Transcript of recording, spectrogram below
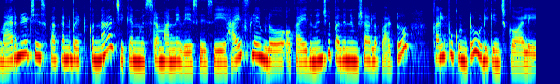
మ్యారినేట్ చేసి పక్కన పెట్టుకున్న చికెన్ మిశ్రమాన్ని వేసేసి హై ఫ్లేమ్లో ఒక ఐదు నుంచి పది నిమిషాల పాటు కలుపుకుంటూ ఉడికించుకోవాలి.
